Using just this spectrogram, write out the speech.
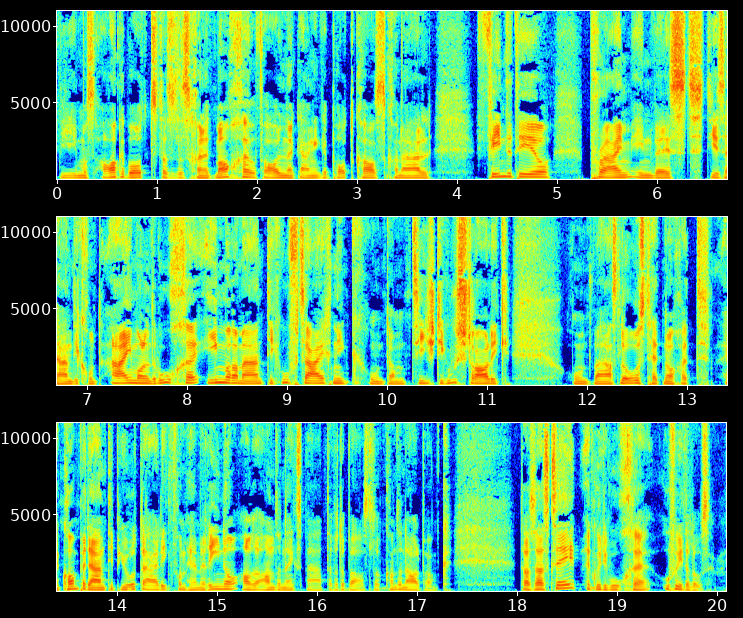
wie immer das Angebot, dass ihr das könnt machen auf allen gängigen Podcast-Kanälen, findet ihr Prime Invest. Die Sendung kommt einmal in der Woche, immer am Montag Aufzeichnung und am Dienstag Ausstrahlung. Und wer es lost, hat noch eine kompetente Beurteilung vom Herrn Merino oder anderen Experten von der Basler Kantonalbank. Das war's gesehen. Eine gute Woche. Auf Wiedersehen.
